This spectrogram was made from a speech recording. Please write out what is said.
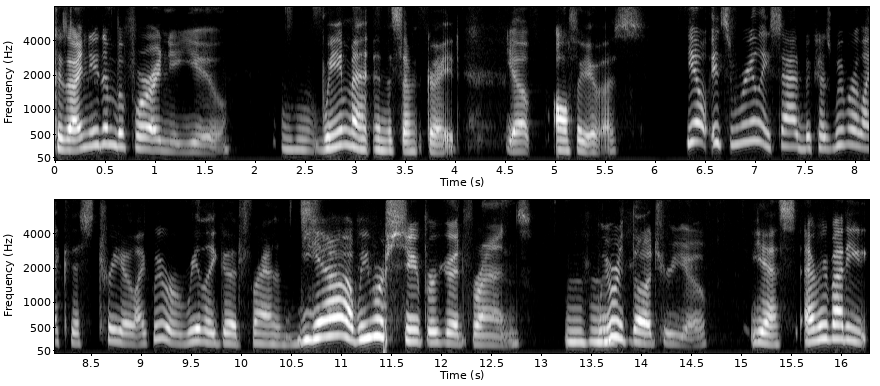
Because I knew them before I knew you. Mhm. We met in the seventh grade. Yep. all three of us. You know, it's really sad because we were like this trio, like we were really good friends. Yeah, we were super good friends. Mhm. We were the trio. yes, everybody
